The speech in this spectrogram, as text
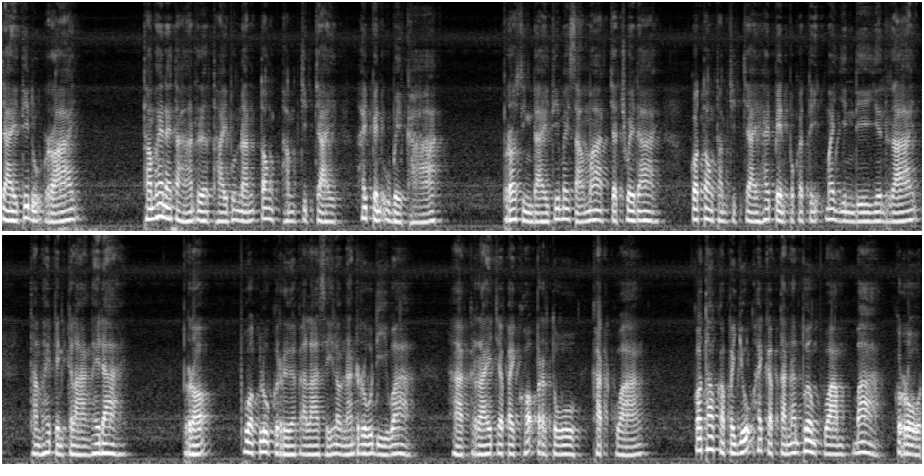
ใจที่ดุร้าย ทำให้ในายทหารเรือไทยผู้นั้นต้องทำจิตใจให้เป็นอุเบกขา เพราะสิ่งใดที่ไม่สามารถจะช่วยได้ ก็ต้องทำจิตใจให้เป็นปกติไม่ยินดียินร้ายทำให้เป็นกลางให้ได้ เพราะพวกลูกเรือกาลาสีเหล่านั้นรู้ดีว่า หากใครจะไปเคาะประตูขัดขวาง ก็เท่ากับไปยุให้กับตันนั้นเพิ่มความบ้าโกรธ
